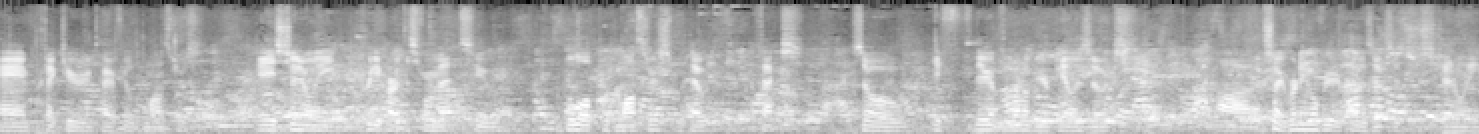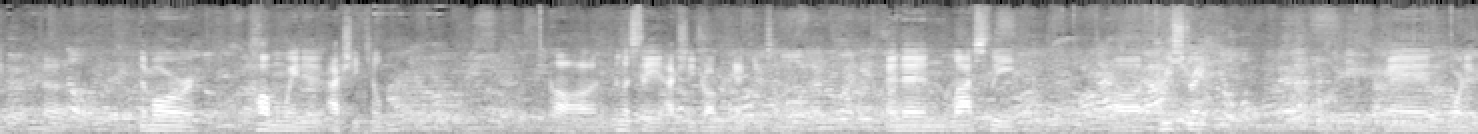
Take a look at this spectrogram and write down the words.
and protect your entire field of monsters. It is generally pretty hard this format to blow up with monsters without effects. So if they're one of your Paleozoics, uh, sorry, running over your Paleozoics is just generally uh, the more common way to actually kill them. Uh, unless they actually drop a Geki or something. And then lastly, uh, three strike and warning.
